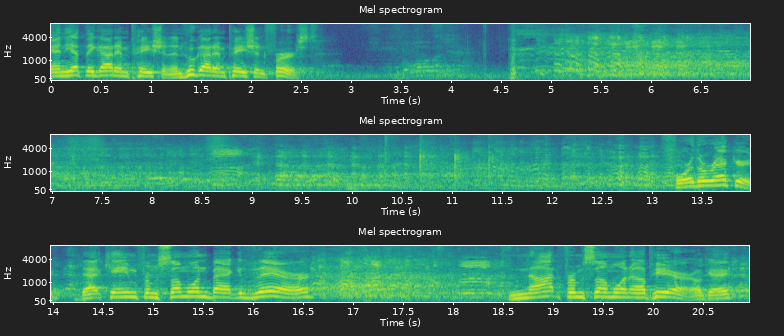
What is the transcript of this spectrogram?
And yet they got impatient. And who got impatient first? For the record, that came from someone back there, not from someone up here, okay?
